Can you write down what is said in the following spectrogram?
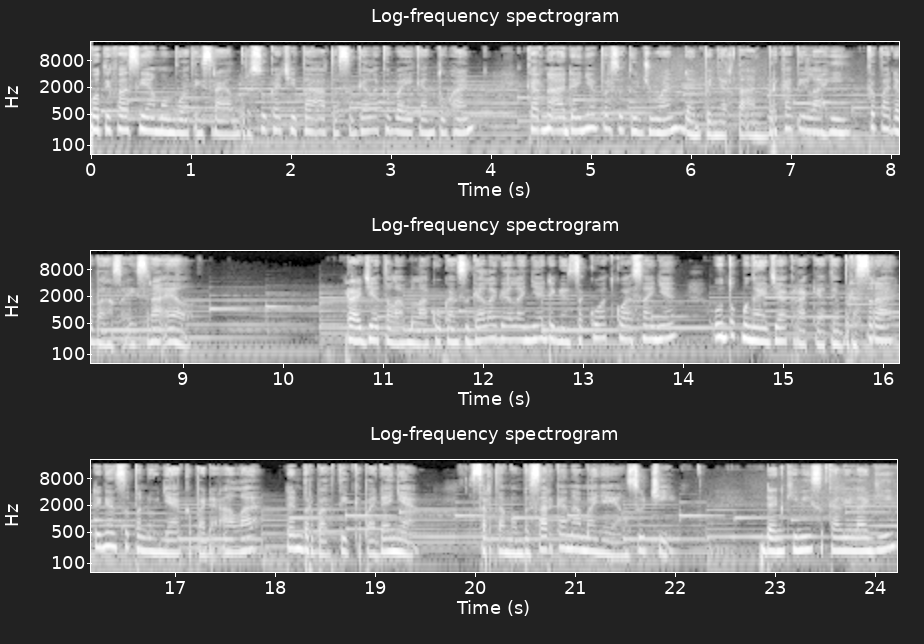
Motivasi yang membuat Israel bersuka cita atas segala kebaikan Tuhan karena adanya persetujuan dan penyertaan berkat ilahi kepada bangsa Israel. Raja telah melakukan segala-galanya dengan sekuat kuasanya untuk mengajak rakyatnya berserah dengan sepenuhnya kepada Allah dan berbakti kepadanya, serta membesarkan namanya yang suci. Dan kini sekali lagi,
